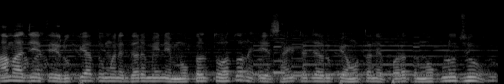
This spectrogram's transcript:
આમાં જે તે રૂપિયા તું મને દર મહિને મોકલતો હતો ને, એ સાઠ હજાર રૂપિયા હું તને પરત મોકલું છું.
